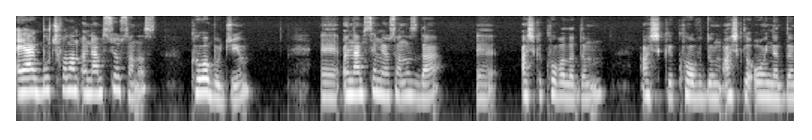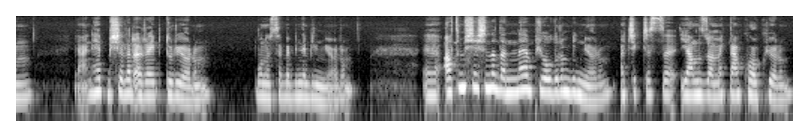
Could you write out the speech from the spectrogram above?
Eğer burç falan önemsiyorsanız kova burcuyum. Ee, önemsemiyorsanız da e, aşkı kovaladım, aşkı kovdum, aşkla oynadım. Yani hep bir şeyler arayıp duruyorum. Bunun sebebini bilmiyorum. E, 60 yaşında da ne yapıyor olurum bilmiyorum. Açıkçası yalnız ölmekten korkuyorum.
